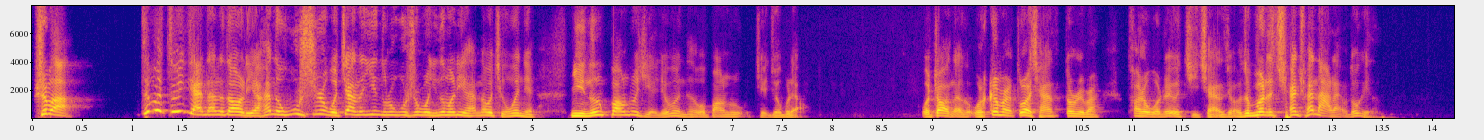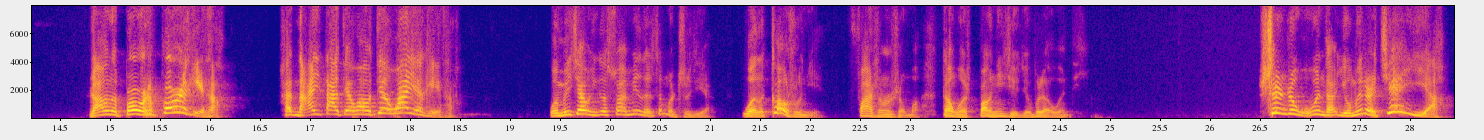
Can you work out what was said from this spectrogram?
是吧？这不最简单的道理！还能巫师？我见到印度的巫师，我说你那么厉害，那我请问你，你能帮助解决问题？我帮助解决不了。我照那个，我说哥们儿多少钱？兜里边？他说我这有几千，就这不是钱全拿来，我都给他。然后呢，包包也给他，还拿一大电话，我电话也给他。我没见过一个算命的这么直接，我能告诉你。发生了什么？但我帮你解决不了问题。甚至我问他有没有点建议啊？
